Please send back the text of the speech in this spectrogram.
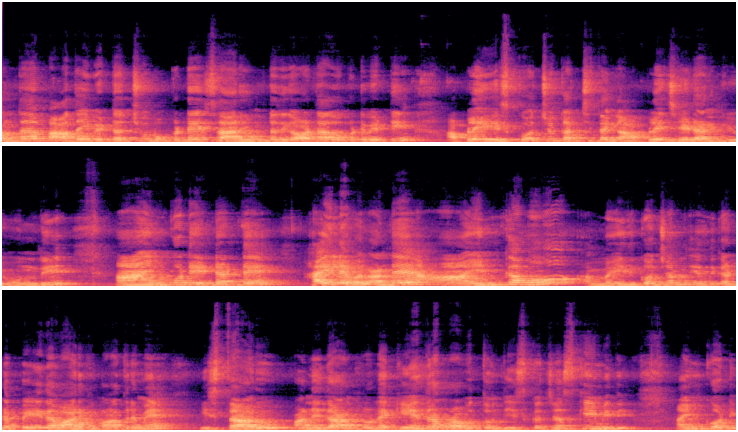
అంతా పాతవి పెట్టచ్చు. ఒకటేసారి ఉంటుంది కాబట్టి అది ఒకటి పెట్టి అప్లై చేసుకోవచ్చు. ఖచ్చితంగా అప్లై చేయడానికి ఉంది. ఇంకోటి ఏంటంటే హై లెవెల్ అంటే ఆ ఇన్కము ఇది కొంచెం ఎందుకంటే పేదవారికి మాత్రమే ఇస్తారు అనే దాంట్లోనే కేంద్ర ప్రభుత్వం తీసుకొచ్చిన స్కీమ్ ఇది. ఇంకోటి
